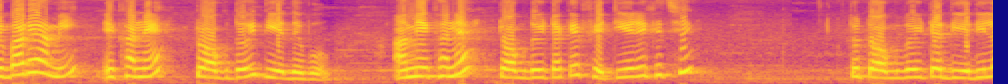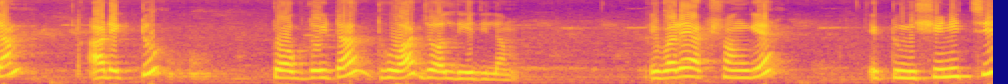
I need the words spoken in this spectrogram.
এবারে আমি এখানে টক দই দিয়ে দেব। আমি এখানে টক দইটাকে ফেটিয়ে রেখেছি। তো টক দইটা দিয়ে দিলাম আর একটু টক দইটা ধোয়া জল দিয়ে দিলাম। এবারে একসঙ্গে একটু মিশিয়ে নিচ্ছি।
